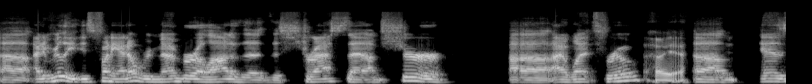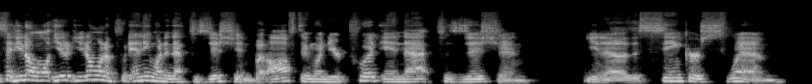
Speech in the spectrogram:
Uh, I really, it's funny. I don't remember a lot of the, the stress that I'm sure, uh, I went through. Oh yeah. Um, and as I said, you don't want you, you don't want to put anyone in that position, but often when you're put in that position, you know, the sink or swim,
